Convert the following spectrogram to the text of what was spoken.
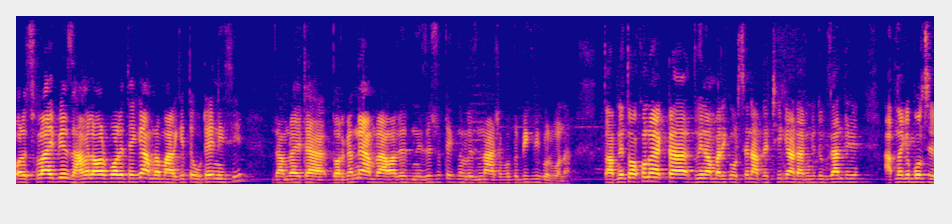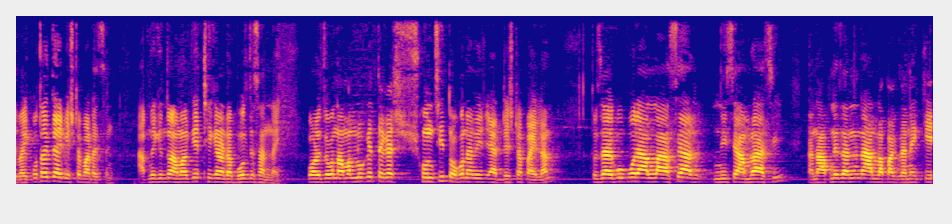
পরে সোলাই আইপিএস ঝামেলা হওয়ার পরে থেকে আমরা মার্কেটে উঠে নিয়েছি যে আমরা এটা দরকার নেই, আমরা আমাদের নিজস্ব টেকনোলজি না আসা পর্যন্ত বিক্রি করব না। তো আপনি তখনও একটা দুই নাম্বারই করছেন, আপনি ঠিকানাটা আমি কিন্তু জানতে আপনাকে বলছি ভাই, কোথায় তো আইপিএসটা পাঠাইছেন? আপনি কিন্তু আমাকে ঠিকানাটা বলতে চান নাই। পরে যখন আমার লোকের থেকে শুনছি, তখন আমি অ্যাড্রেসটা পাইলাম। তো যাই হোক, উপরে আল্লাহ আছে আর নিচে আমরা আছি। কারণ আপনি জানেন না, আল্লাহ পাক জানে কে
